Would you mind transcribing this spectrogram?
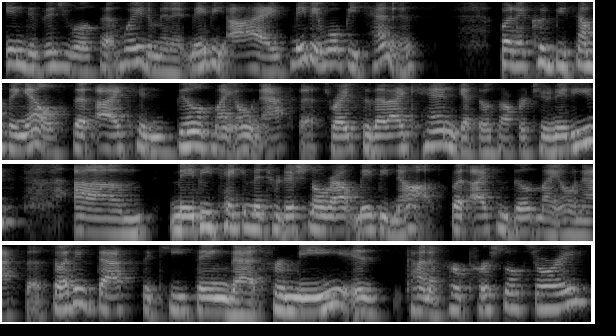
individuals that wait a minute maybe i maybe it won't be tennis but it could be something else that I can build my own access, right? So that I can get those opportunities. Um, maybe taking the traditional route, maybe not, but I can build my own access. So I think that's the key thing that for me is kind of her personal story.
